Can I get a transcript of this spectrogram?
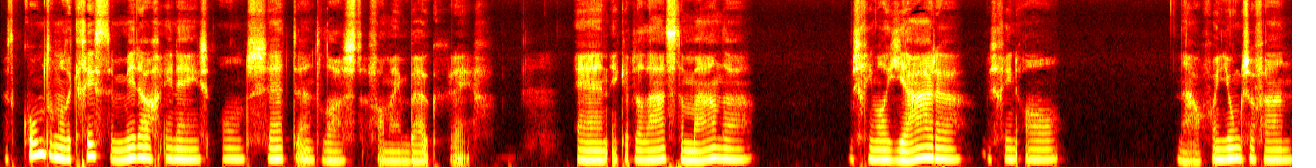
Het komt omdat ik gistermiddag ineens ontzettend last van mijn buik kreeg. En ik heb de laatste maanden, misschien wel jaren, misschien al, nou, van jongs af aan,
